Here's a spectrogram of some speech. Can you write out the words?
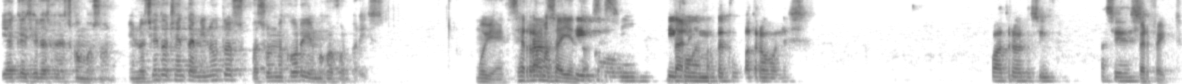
y hay que decir las cosas como son. En los 180 minutos pasó el mejor y el mejor fue el París. Muy bien, cerramos ahí entonces. Y con, y Mbappé con cuatro goles. Cuatro de los cinco. Así es. Perfecto.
